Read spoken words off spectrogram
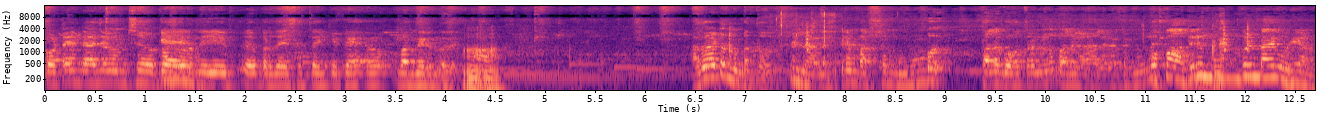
കോട്ടയം രാജവംശമൊക്കെ ആയിരുന്നു ഈ പ്രദേശത്തേക്കൊക്കെ വന്നിരുന്നത്. അതുമായിട്ടൊന്നും ബന്ധമൊന്നുമില്ല ഇത്രയും വർഷം മുമ്പ് പല ഗോത്രങ്ങളും പല കാലഘട്ടങ്ങളിൽ അപ്പൊ അതിന് മുമ്പുണ്ടായ ഗുഹയാണ്.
